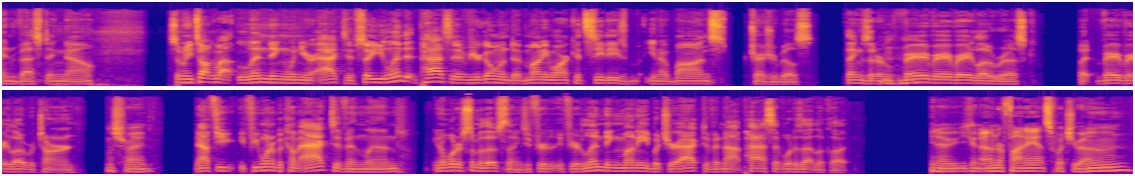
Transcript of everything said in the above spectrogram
investing now. So when you talk about lending when you're active, so you lend it passive, you're going to money market, CDs, you know, bonds, treasury bills, things that are Mhm. very, very, very low risk, but very, very low return. That's right. Now, if you if you want to become active in lend, You know, what are some of those things? If you're if you're lending money but you're active and not passive, what does that look like? You know, you can own or finance what you own.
